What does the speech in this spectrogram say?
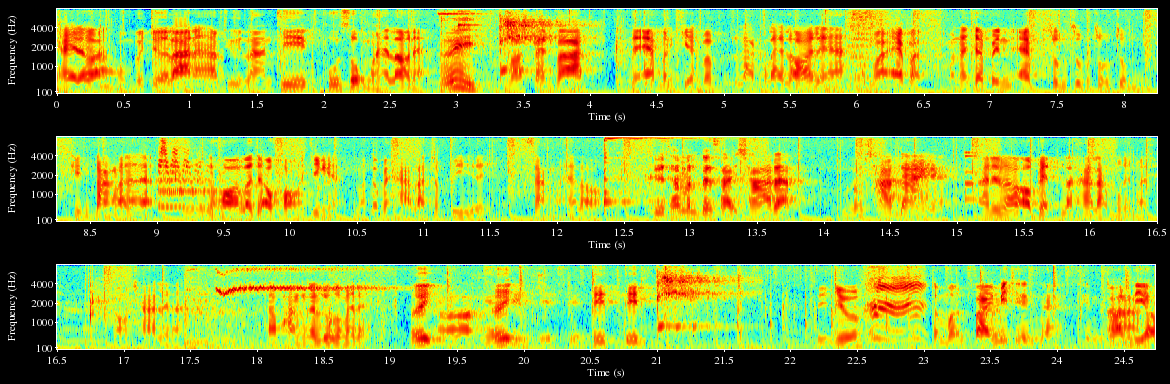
ใช้แล้วอะผมไปเจอร้านนะครับ ชื่อร้านที่ผู้ส่งมาให้เราเนี่ยเฮ้ยร้อยแปดบาท ในแอปมันเขียนแบบหลักหลายร้อยเลยนะผมว่าแอปอะมันน่าจะเป็นแอปสุ่มสุ่มสุ่มสุ่มกินตังค์เรานั่นแหละแล้วพอเราจะเอาของจริงอะมันก็ไปหาร้านช้อปปี้สั่งมาให้เรา คือถ้ามันเป็นสายชาร์จอะมันต้องชาร์จได้ไง อะเดี๋ยวเราเอาเบ็ดราคาหลักหมื่นมาลองชาร์จเลยนะ ถ้าพังก็รู้กันไปเลยเฮ้ยอ๋อเฮ้ยติดติดติด ติดติดติดอยู่แต่เหมือนไฟไม่ถึงนะ ถึงก้อนเดียว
